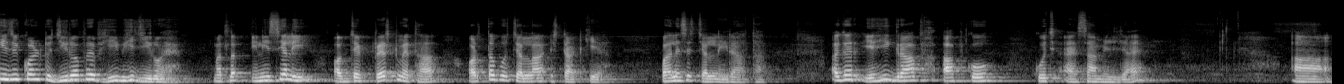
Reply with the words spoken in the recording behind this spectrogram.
is equal to zero पे भी भी ज़ीरो है। मतलब इनिशियली ऑब्जेक्ट रेस्ट में था और तब वो चलना स्टार्ट किया। पहले से चल नहीं रहा था। अगर यही ग्राफ आपको कुछ ऐसा मिल जाए आ,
